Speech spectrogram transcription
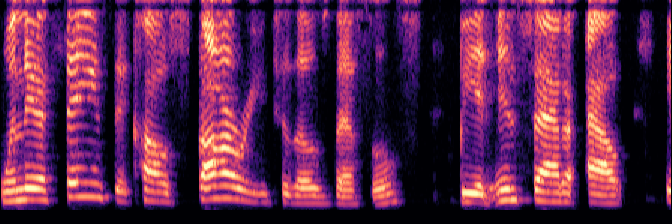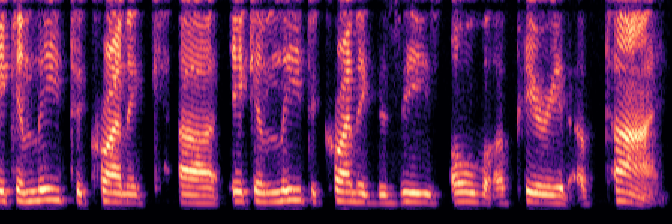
When there are things that cause scarring to those vessels, be it inside or out, it can lead to chronic. Uh, it can lead to chronic disease over a period of time.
